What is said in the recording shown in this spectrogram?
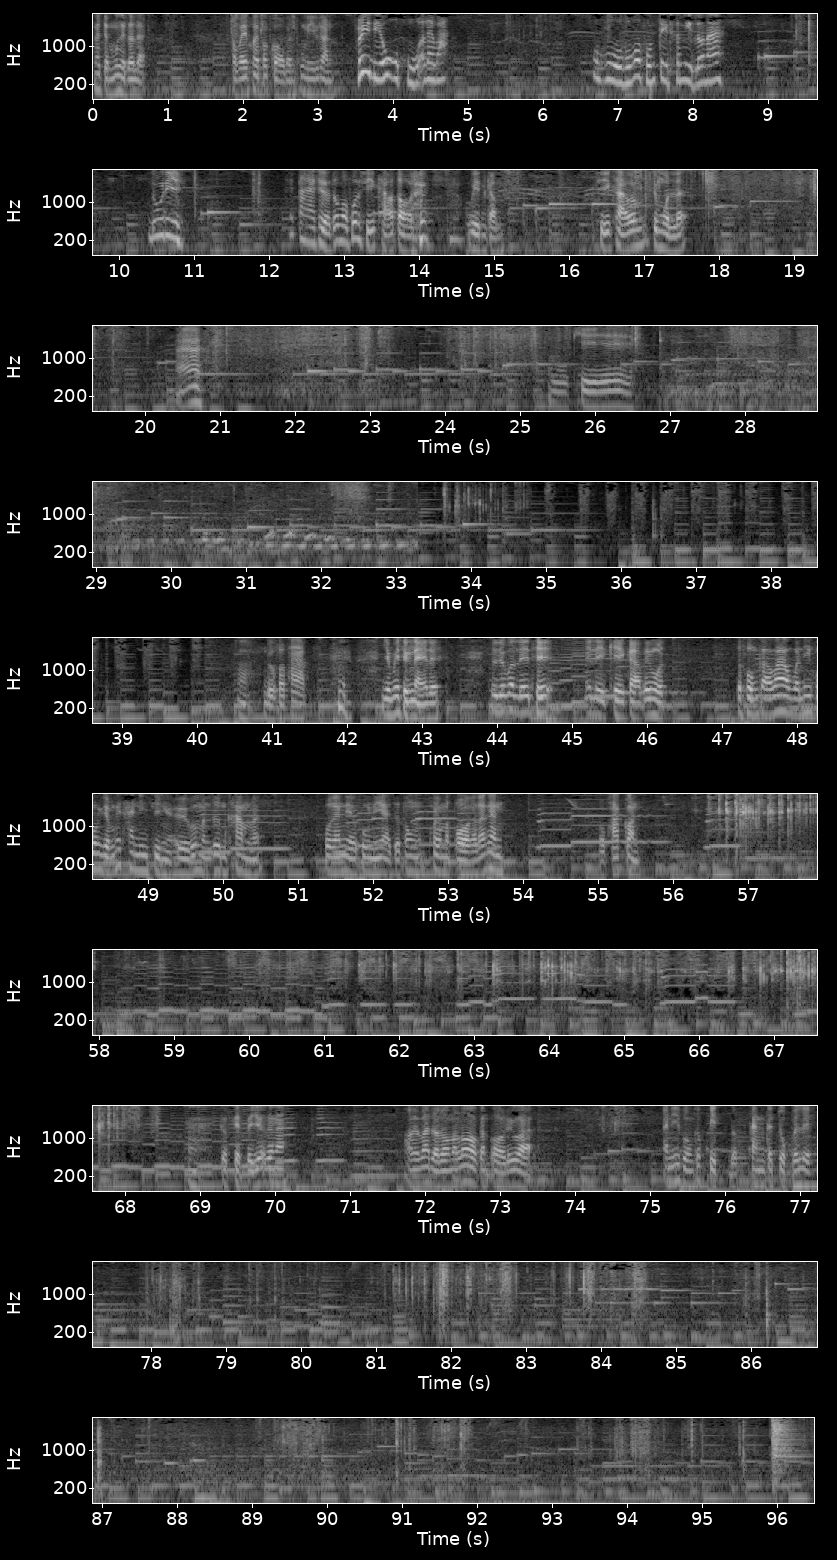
น่าจะมืดแล้วแหละเอาไว้ค่อยประกอบวันพรุ่งนี้แล้วกันเฮ้ยเดี๋ยวโอ้โหอะไรวะโอ้โหผมว่าผมติดสนิทแล้วนะ ดูดิให้ตายเถอะต้องมาพ่นสีขาวต่อเวรกรรมสีขาวก็จะหมดแล้ว อ่าโอเคดูสภาพ ยังไม่ถึงไหนเลยเรียกว่าเละเทะให้เละเคกะไปหมด แต่ผมกะว่าวันนี้คงจะไม่ทันจริงๆอะเออเพราะมันเริ่มค่ำแล้วเพราะงั้นเนี่ยพรุ่งนี้อาจจะต้องค่อยมาต่อกันแล้วกันเดี๋ยวพักก่อนก็เสร็จไปเยอะแล้วนะ เอาไปนว่าเดี๋ยวเรามาลอกกันออกดีกว่า อันนี้ผมก็ปิดแบบกันกระจกไว้เลย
